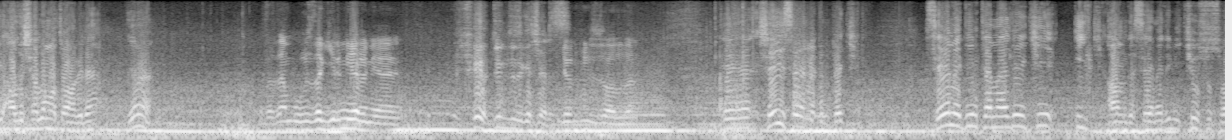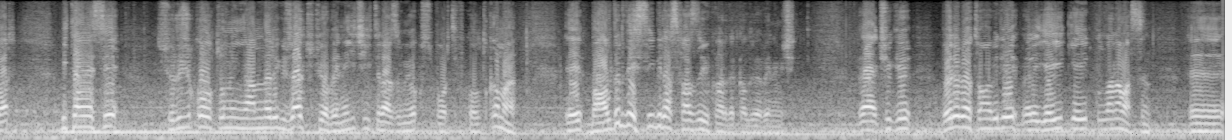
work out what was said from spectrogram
Bir alışalım otomobile. Değil mi? Zaten bu hızla girmeyelim yani. Dümdüz geçeriz. Gönlümüz valla. Ee, şeyi sevmedim pek. Sevmediğim temelde iki ilk anda sevmediğim iki husus var. Bir tanesi sürücü koltuğunun yanları güzel tutuyor beni. Hiç itirazım yok sportif koltuk ama e, baldır desteği biraz fazla yukarıda kalıyor benim için. Ve çünkü böyle bir otomobili böyle yayık yayık kullanamazsın. E,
